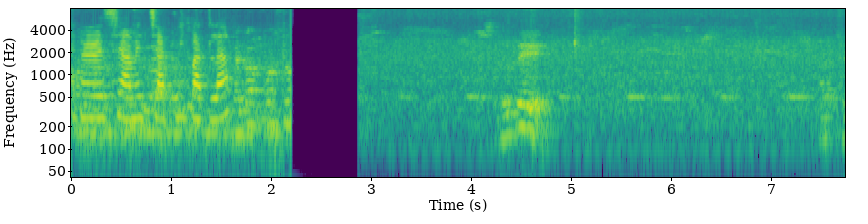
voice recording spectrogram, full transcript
এখানে রয়েছে আমের চাটনি পাতলা। আচ্ছা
